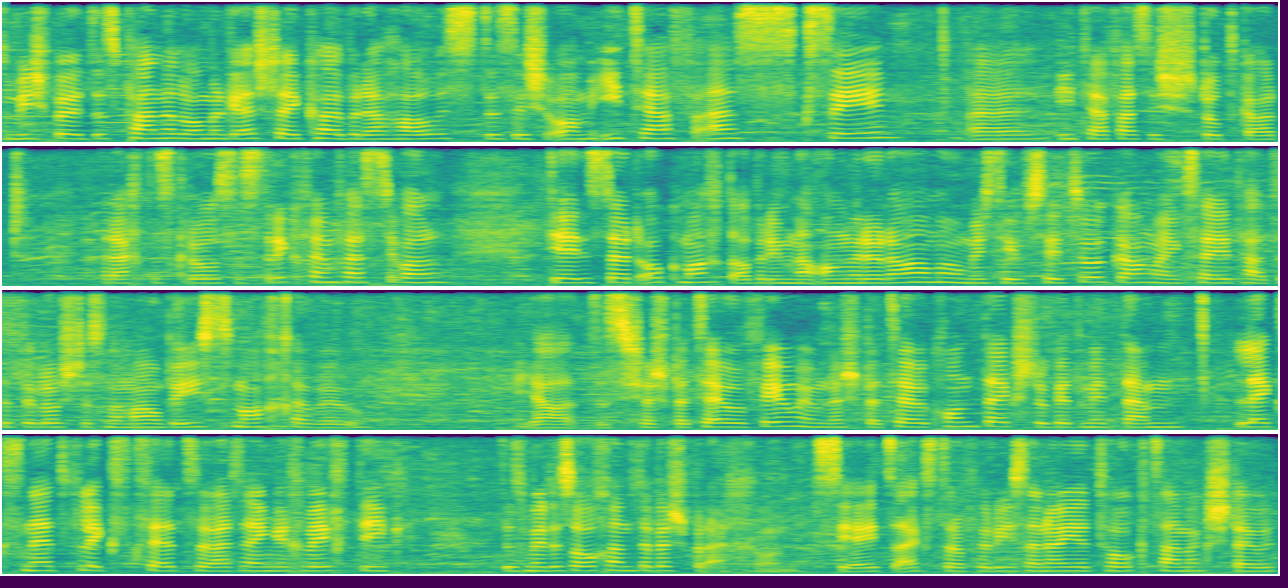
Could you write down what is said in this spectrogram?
Zum Beispiel das Panel, das wir gestern hatten über das Haus, das war auch am ITFS. Äh, ITFS ist Stuttgart ein recht grosses Trickfilmfestival. Die haben das dort auch gemacht, aber in einem anderen Rahmen. Und wir sind auf sie zugegangen und haben gesagt, hätten ihr Lust, das nochmal bei uns zu machen, weil ja, das ist ein spezieller Film in einem speziellen Kontext und mit dem Lex Netflix-Gesetz wäre es eigentlich wichtig, dass wir das auch besprechen könnten. Sie haben jetzt extra für uns einen neuen Talk zusammengestellt,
